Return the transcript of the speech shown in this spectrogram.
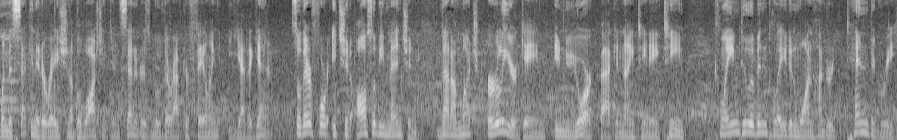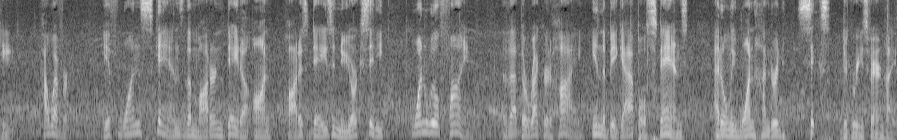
when the second iteration of the Washington Senators moved there after failing yet again. So, therefore, it should also be mentioned that a much earlier game in New York back in 1918 claimed to have been played in 110 degree heat. However, if one scans the modern data on hottest days in New York City, one will find that the record high in the Big Apple stands at only 106 degrees Fahrenheit.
